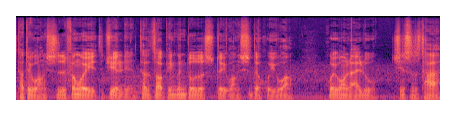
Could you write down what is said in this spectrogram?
他对往事氛围的眷恋，他的照片更多的是对往事的回望。回望来路，其实是他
